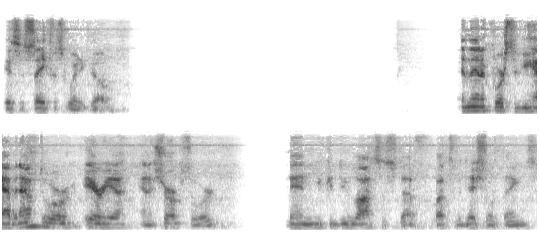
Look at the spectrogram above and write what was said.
is the safest way to go. And then, of course, if you have an outdoor area and a sharp sword, then you can do lots of stuff, lots of additional things.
